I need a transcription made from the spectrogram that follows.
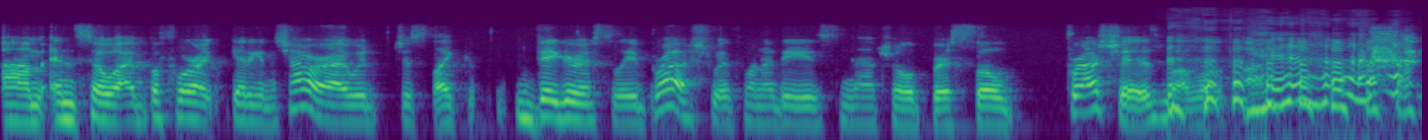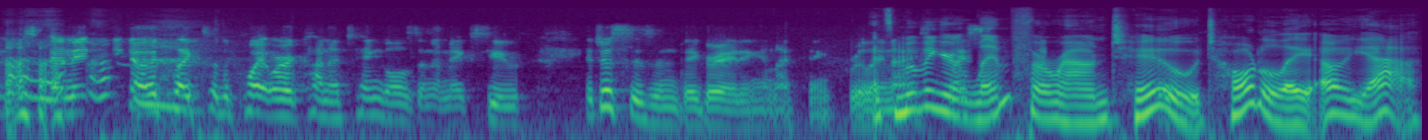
Um, and so I, before getting in the shower, I would just like vigorously brush with one of these natural bristle brushes, blah blah blah. and it, you know, it's like to the point where it kind of tingles and it makes you. It just is invigorating and I think really It's nice. moving your My- lymph around too. Totally. Oh yeah.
